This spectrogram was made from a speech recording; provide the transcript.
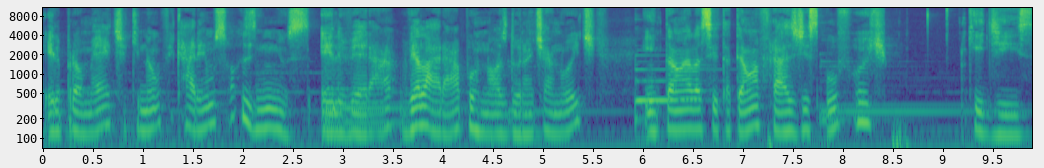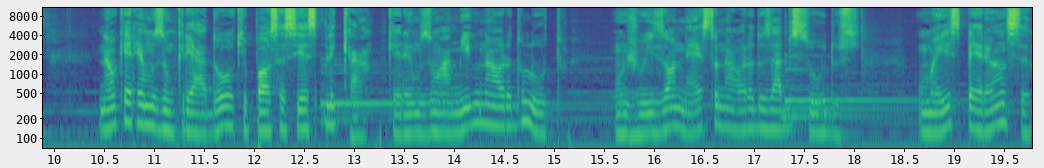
Ele promete que não ficaremos sozinhos, ele verá, velará por nós durante a noite. Então ela cita até uma frase de Spuford que diz: Não queremos um criador que possa se explicar, queremos um amigo na hora do luto, um juiz honesto na hora dos absurdos, uma esperança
